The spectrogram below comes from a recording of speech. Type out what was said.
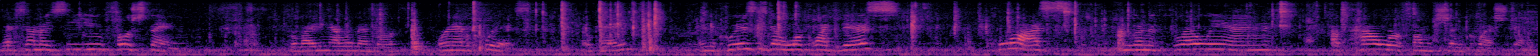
next time I see you, first thing, providing I remember, we're gonna have a quiz, okay? And the quiz is gonna look like this, plus, I'm gonna throw in a power function question.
